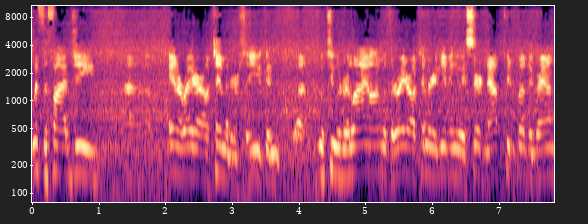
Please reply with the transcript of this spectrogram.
with the 5G and a radar altimeter. So you can, uh, what you would rely on with the radar altimeter giving you a certain altitude above the ground,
